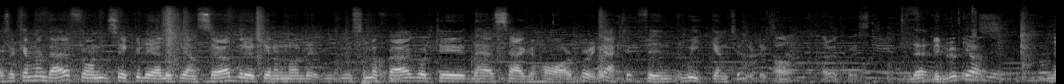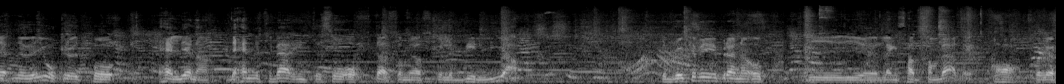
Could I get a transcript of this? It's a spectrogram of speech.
Och så kan man därifrån cirkulera lite grann söderut genom någon, som en skärgård till det här Sag Harbor. Jäkligt fin weekendtur liksom. Ja, det är schysst. Det, Vi brukar, när, när vi åker ut på helgerna, det händer tyvärr inte så ofta som jag skulle vilja. Då brukar vi bränna upp i, längs Hudson Valley. Ja. Följer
